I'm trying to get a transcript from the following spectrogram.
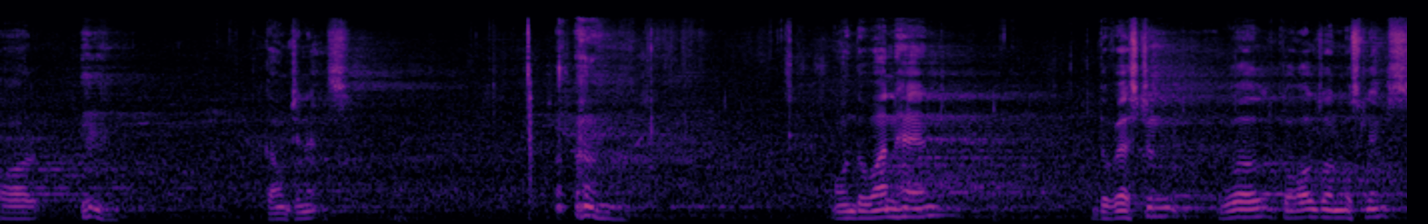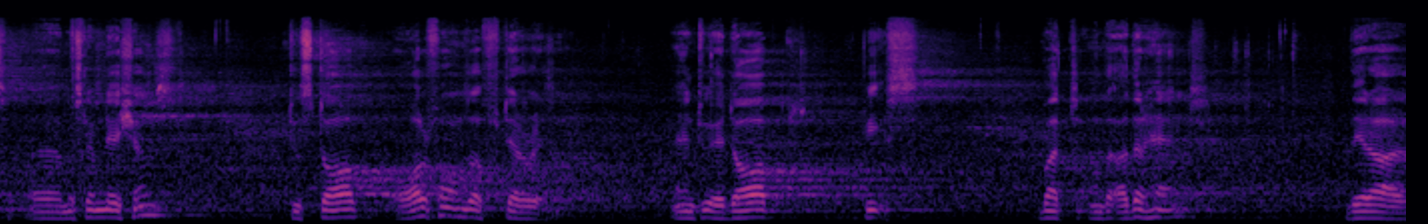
or countenance. On the one hand, the Western world calls on Muslims, uh, Muslim nations, to stop all forms of terrorism and to adopt peace. But on the other hand, there are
